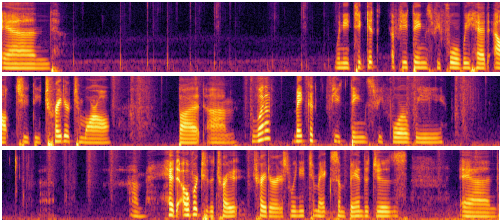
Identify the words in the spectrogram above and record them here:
and we need to get a few things before we head out to the trader tomorrow but um, we want to make a few things before we um, head over to the tra traders. We need to make some bandages and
